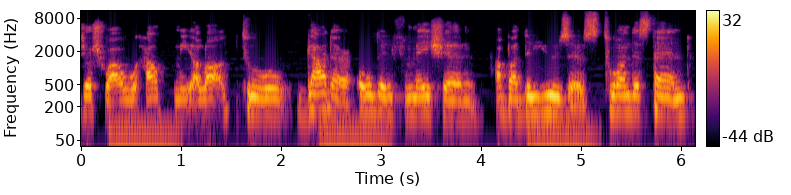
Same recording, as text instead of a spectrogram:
Joshua, will help me a lot to gather all the information about the users to understand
